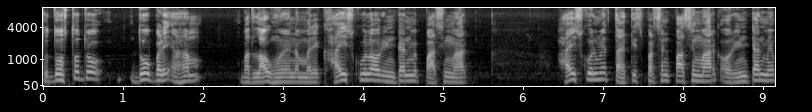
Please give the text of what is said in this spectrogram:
तो दोस्तों, जो दो बड़े अहम बदलाव हुए हैं। नंबर एक, हाई स्कूल और इंटर में पासिंग मार्क हाई स्कूल में तैंतीस परसेंट पासिंग मार्क और इंटर में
